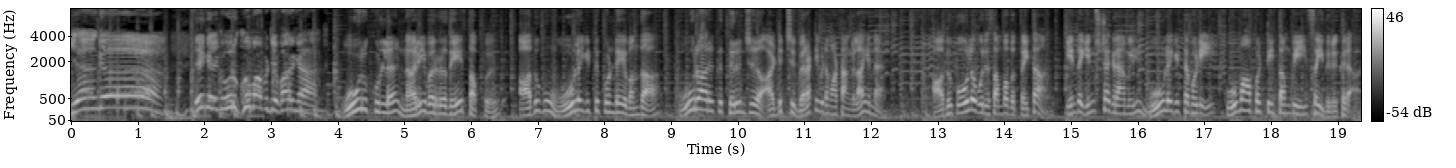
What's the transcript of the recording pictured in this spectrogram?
ஏங்க எங்க எங்க ஊரு கூமாப்பட்டிய பாருங்க. ஊருக்குள்ள நரி வர்றதே தப்பு. அதுவும் ஊளையிட்டு கொண்டே வந்தா ஊராருக்கு தெரிஞ்சு அடிச்சு விரட்டி விட மாட்டாங்களா என்ன? அதுபோல ஒரு சம்பவத்தை தான் இந்த இன்ஸ்டாகிராமில் ஊளையிட்டபடி கூமாப்பட்டி தம்பி செய்திருக்கிறார்.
